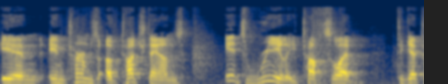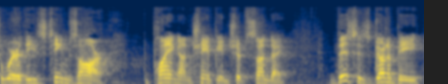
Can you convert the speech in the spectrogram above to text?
in, in terms of touchdowns, it's really tough sledding to get to where these teams are playing on Championship Sunday. This is going to be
